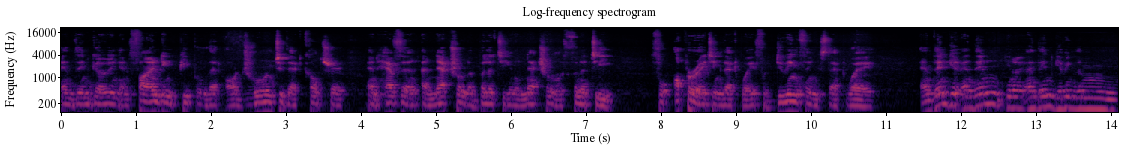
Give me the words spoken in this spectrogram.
and then going and finding people that are drawn to that culture and have the, a natural ability and a natural affinity for operating that way, for doing things that way, and then and then you know, and then giving them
